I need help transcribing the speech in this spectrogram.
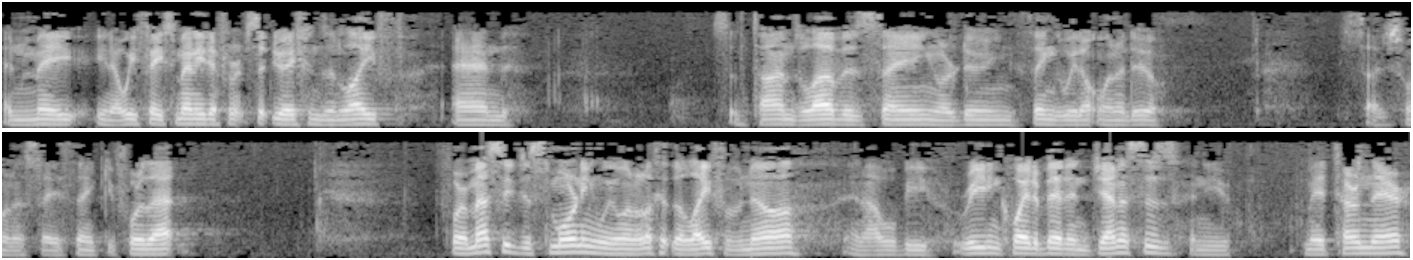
And may, you know, we face many different situations in life and sometimes love is saying or doing things we don't want to do. So I just want to say thank you for that. For a message this morning, we want to look at the life of Noah, and I will be reading quite a bit in Genesis, and you may turn there.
